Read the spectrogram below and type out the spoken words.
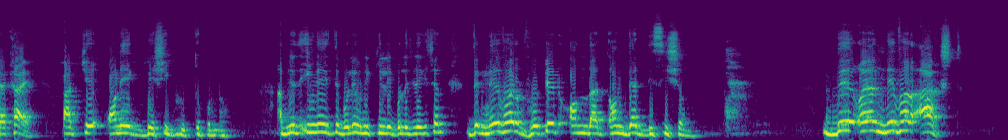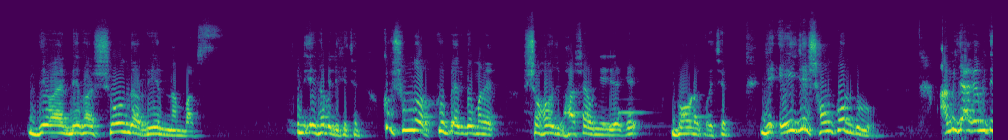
দেখায়, তার চেয়ে অনেক বেশি গুরুত্বপূর্ণ। আমি যদি ইংরেজিতে বলি, উনি কি বলে লিখেছেন? They never voted on the on that decision they were never আক্সড they were never shown the real numbers উনি এভাবে লিখেছেন। খুব সুন্দর, খুব একদম মানে সহজ ভাষা উনি এটাকে বর্ণনা করেছেন যে এই যে সংকটগুলো, আমি যে আগামীতে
